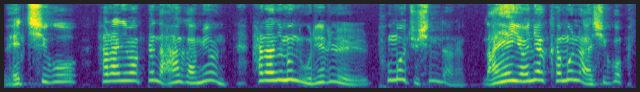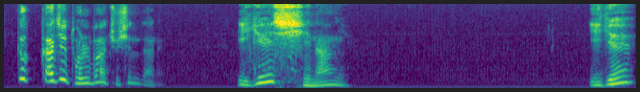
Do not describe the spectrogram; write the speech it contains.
외치고 하나님 앞에 나아가면 하나님은 우리를 품어 주신다는 거예요. 나의 연약함을 아시고 끝까지 돌봐 주신다는 거예요. 이게 신앙이에요. 이게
